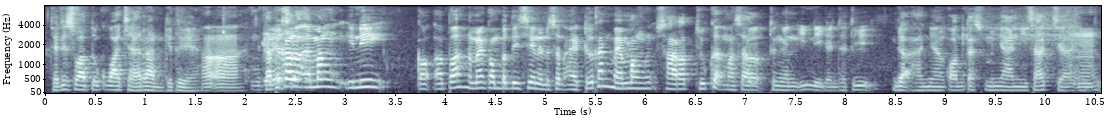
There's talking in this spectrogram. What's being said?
Jadi suatu kewajaran gitu ya. heeh. Tapi kalau emang ini kok apa namanya kompetisi Indonesian Idol kan memang syarat juga masalah dengan ini kan. Jadi nggak hanya kontes menyanyi saja gitu.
